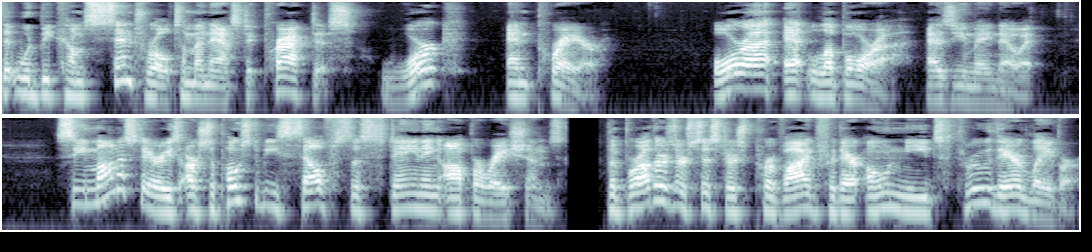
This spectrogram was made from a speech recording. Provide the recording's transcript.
that would become central to monastic practice work and prayer. Ora et labora, as you may know it. See, monasteries are supposed to be self sustaining operations. The brothers or sisters provide for their own needs through their labor.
